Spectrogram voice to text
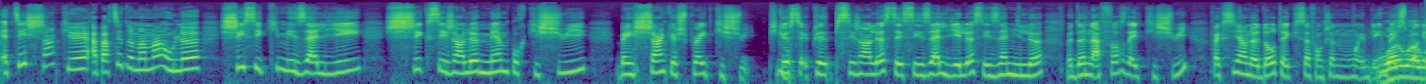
mais tu sais, je sens que à partir du moment où là, je sais c'est qui mes alliés, je sais que ces gens-là m'aiment pour qui je suis, ben je sens que je peux être qui je suis. Puis que, Hmm. c'est- que puis ces gens-là, c'est- ces alliés-là, ces amis-là me donnent la force d'être qui je suis. Fait que s'il y en a d'autres avec qui ça fonctionne moins bien, Ouais, ben c'est ouais, pas ouais,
